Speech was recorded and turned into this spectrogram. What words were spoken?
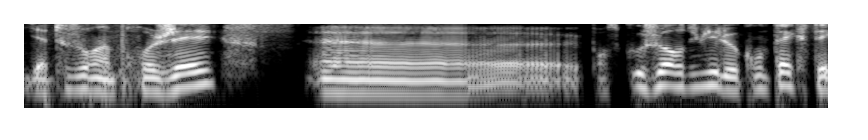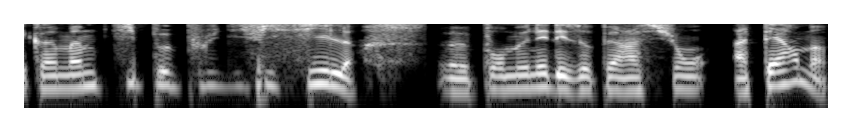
il y a toujours un projet. je pense qu'aujourd'hui le contexte est quand même un petit peu plus difficile pour mener des opérations à terme.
